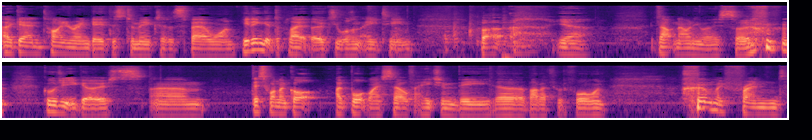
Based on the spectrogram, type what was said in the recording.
Again, Tiny Rain gave this to me because it had a spare one. He didn't get to play it though because he wasn't 18. But, yeah. It's out now anyway, so... Call of Duty Ghosts. Um, this one I got, I bought myself at HMV, the Battlefield 4 one. My friend,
